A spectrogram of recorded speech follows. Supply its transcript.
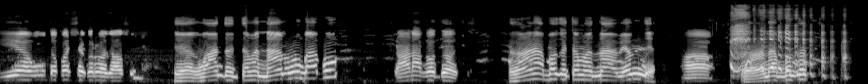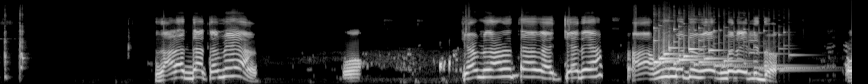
એ હું તપસ્યા કરવા જાવ છું એ વાંધો. તમારું નામ શું બાપુ? રાણા ભગત. રાણા ભગત તમારું નામ એમ ને? હા. રાણા ભગત. રાણાદા તમે? તો કેમ હવે અત્યારે? આ હું બધું વેગ બનાવી લીધો. ઓ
